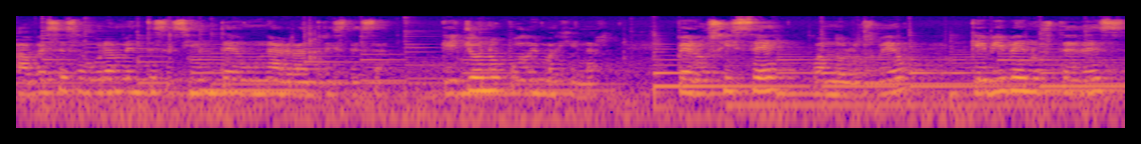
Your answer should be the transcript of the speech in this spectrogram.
a veces seguramente se siente una gran tristeza, que yo no puedo imaginar, pero sí sé cuando los veo que viven ustedes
